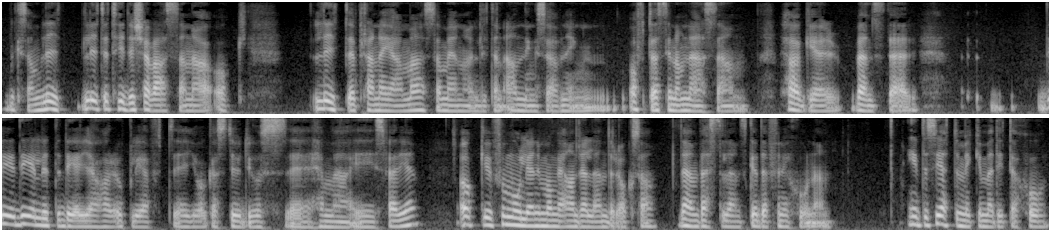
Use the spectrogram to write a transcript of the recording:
liksom li, lite tid i shavasana och lite pranayama som är en liten andningsövning, oftast genom näsan, höger, vänster. Det, det är lite det jag har upplevt i yogastudios eh, hemma i Sverige. Och förmodligen i många andra länder också. Den västerländska definitionen. Inte så jättemycket meditation.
